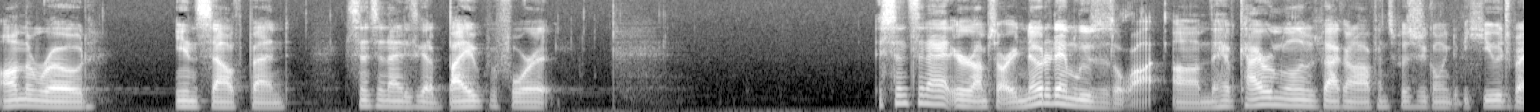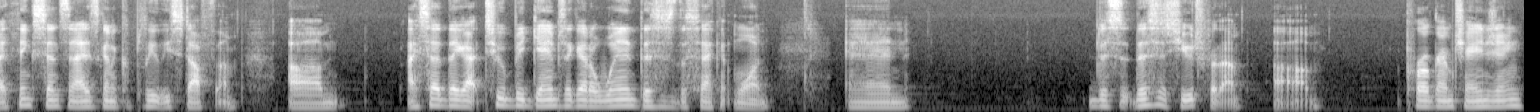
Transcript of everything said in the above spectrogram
On the road in South Bend. Cincinnati's got a bye before it. Cincinnati, or I'm sorry, Notre Dame loses a lot. Um, they have Kyren Williams back on offense, which is going to be huge, but I think Cincinnati is going to completely stuff them. Um, I said they got two big games they got to win. This is the second one, and this is this is huge for them. Um, program changing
